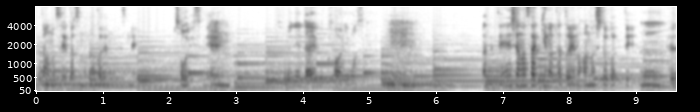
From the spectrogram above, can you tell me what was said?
普段の生活の中でもですね。そうですね、それでだいぶ変わりますもんねだって電車のさっきの例えの話とかってうん、普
